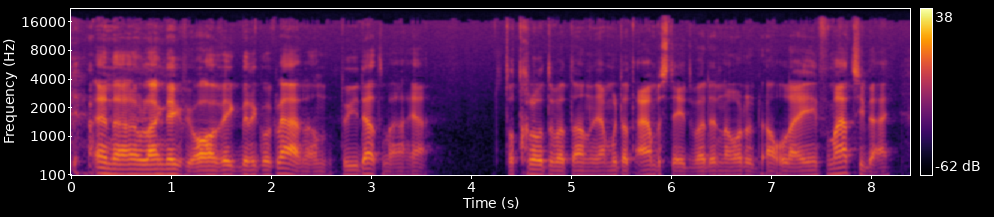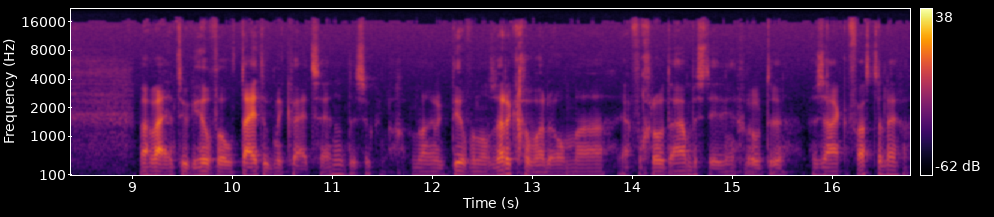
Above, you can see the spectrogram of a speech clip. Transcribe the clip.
En dan hoe lang denk je, oh, een week ben ik wel klaar. En dan doe je dat. Maar ja, wat groter wordt dan, ja, moet dat aanbesteed worden. En dan hoort er allerlei informatie bij. Waar wij natuurlijk heel veel tijd ook mee kwijt zijn. Dat is ook een belangrijk deel van ons werk geworden om eh, ja, voor grote aanbestedingen grote zaken vast te leggen.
